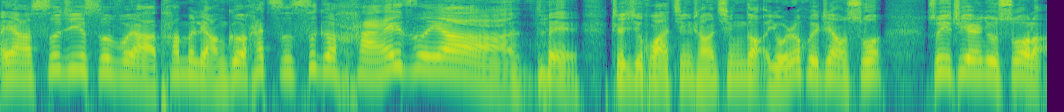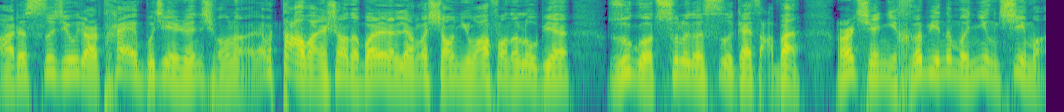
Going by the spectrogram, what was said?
哎呀，司机师傅呀，他们两个还只是个孩子呀。”对这句话经常听到，有人会这样说，所以这些人就说了：“啊，这司机有点太不近人情了。然后大晚上的把两个小女娃放到路边，如果出了个事该咋办？而且你何必那么硬气嘛？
